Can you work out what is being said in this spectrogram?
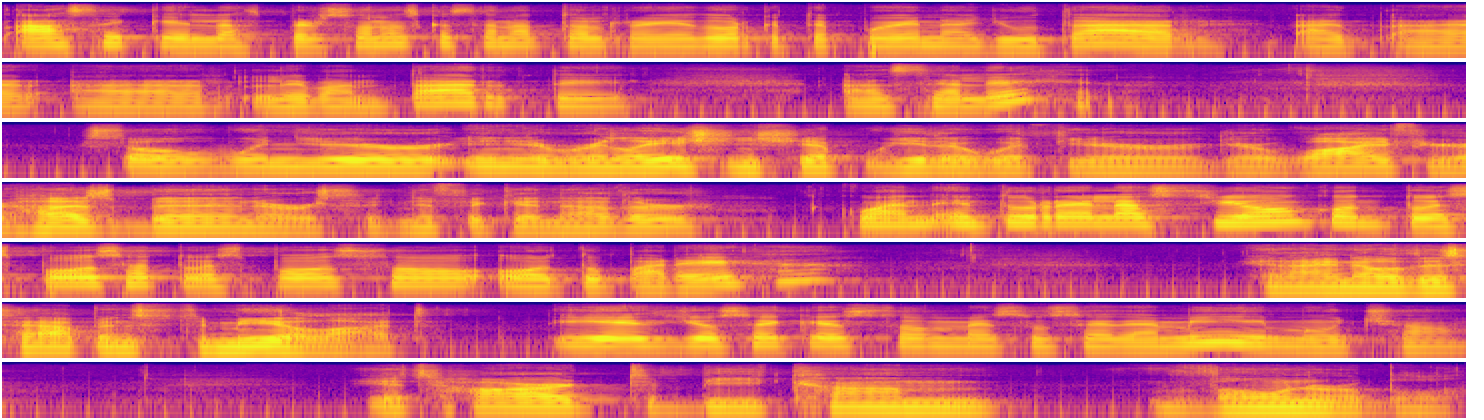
hace que las personas que están a tu alrededor, que te pueden ayudar a, a- a levantarte, ah, se alejen. So when you're in a relationship, either with your, your wife, your husband, or a significant other, Cuando, en tu relación con tu esposa, tu esposo o tu pareja, and I know this happens to me a lot, y es- yo sé que esto me sucede a mí mucho, it's hard to become vulnerable.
